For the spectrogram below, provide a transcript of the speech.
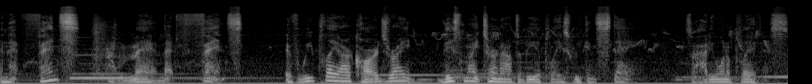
And that fence? Oh man, that fence. If we play our cards right, this might turn out to be a place we can stay. So how do you want to play this?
